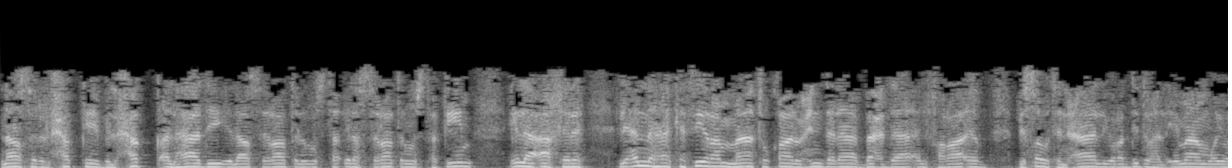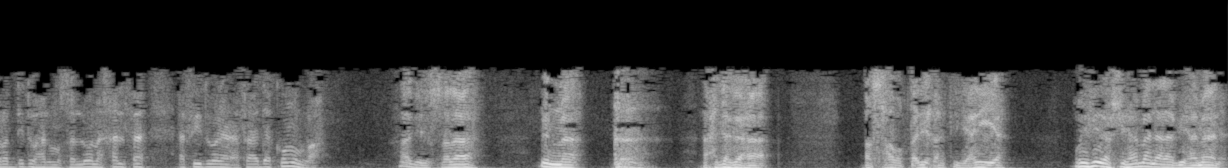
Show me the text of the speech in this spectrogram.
ناصر الحق بالحق الهادي إلى صراط المست... إلى الصراط المستقيم إلى آخره لأنها كثيرا ما تقال عندنا بعد الفرائض بصوت عال يرددها الإمام ويرددها المصلون خلفه. أفيدونا أفادكم الله. هذه الصلاة مما أحدثها أصحاب الطريقة التجارية وهي في نفسها ما لا فيها مانع.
